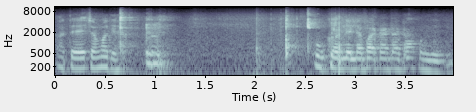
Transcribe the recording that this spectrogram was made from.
आता याच्यामध्ये उकडलेला बटाटा टाकून देते.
